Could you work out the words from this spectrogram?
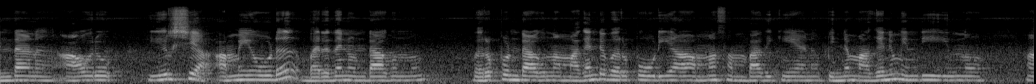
എന്താണ് ആ ഒരു ഈർഷ്യ അമ്മയോട് ഭരതൻ ഭരതനുണ്ടാകുന്നു വെറുപ്പുണ്ടാകുന്ന. മകന്റെ വെറുപ്പ് കൂടി ആ അമ്മ സമ്പാദിക്കുകയാണ്. പിന്നെ മകനും എന്തു ചെയ്യുന്നു? ആ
